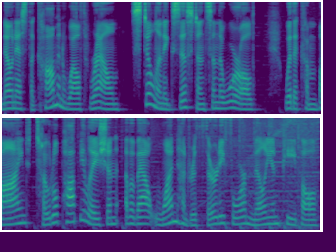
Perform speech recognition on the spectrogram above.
known as the Commonwealth realm still in existence in the world, with a combined total population of about 134 million people.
